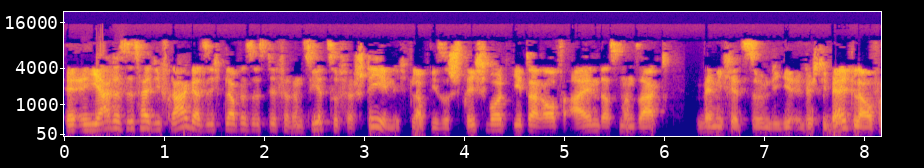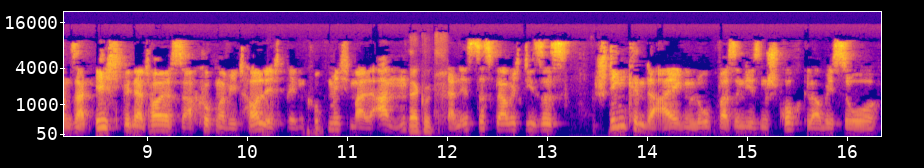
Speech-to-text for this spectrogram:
Äh, ja, das ist halt die Frage. Also ich glaube, es ist differenziert zu verstehen. Ich glaube, dieses Sprichwort geht darauf ein, dass man sagt, wenn ich jetzt durch die Welt laufe und sage, ich bin der Tollste, ach guck mal, wie toll ich bin, guck mich mal an, ja, gut. dann ist das, glaube ich, dieses stinkende Eigenlob, was in diesem Spruch, glaube ich, so,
